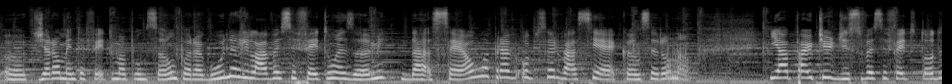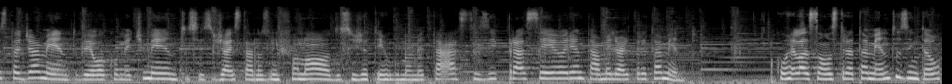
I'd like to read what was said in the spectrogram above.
uh, geralmente é feita uma punção por agulha e lá vai ser feito um exame da célula para observar se é câncer ou não. E a partir disso vai ser feito todo o estadiamento, ver o acometimento, se já está nos linfonodos, se já tem alguma metástase, para se orientar o melhor tratamento. Com relação aos tratamentos, então,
